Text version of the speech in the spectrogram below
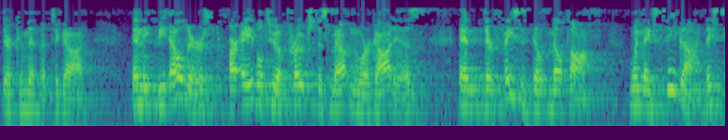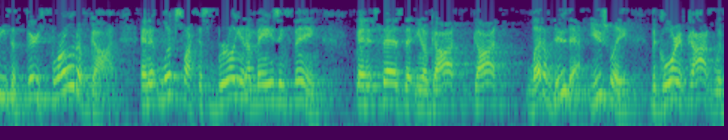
their commitment to God. And the, the elders are able to approach this mountain where God is, and their faces don't melt off when they see God. They see the very throne of God. And it looks like this brilliant, amazing thing. And it says that, you know, God, God let them do that. Usually the glory of God would,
